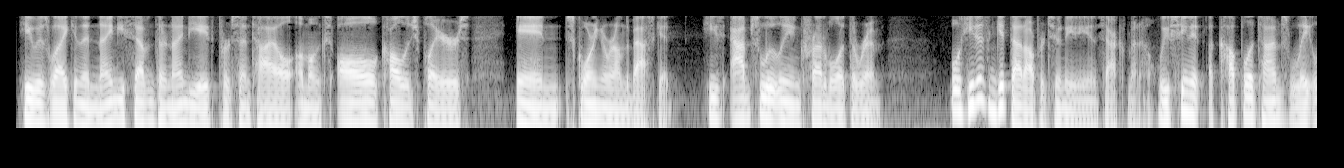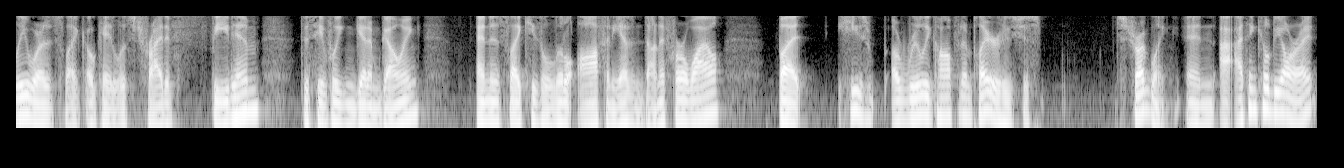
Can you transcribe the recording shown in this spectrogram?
he was like in the 97th or 98th percentile amongst all college players in scoring around the basket. He's absolutely incredible at the rim. Well, he doesn't get that opportunity in Sacramento. We've seen it a couple of times lately where it's like, okay, let's try to feed him to see if we can get him going. And it's like he's a little off and he hasn't done it for a while. But he's a really confident player who's just struggling. And I, I think he'll be all right.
